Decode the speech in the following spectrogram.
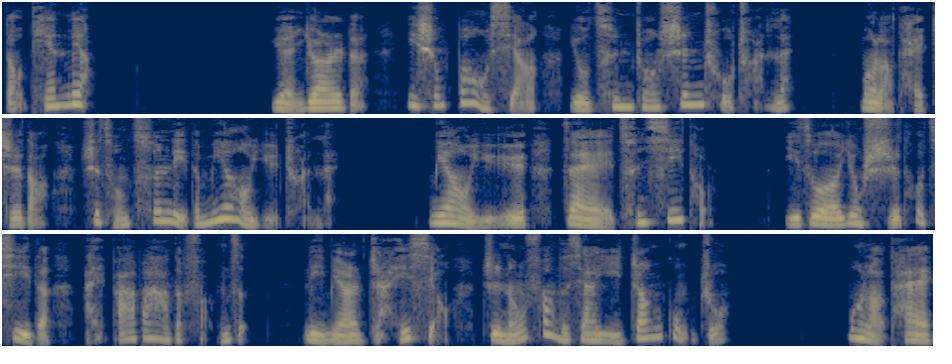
到天亮。远远的一声爆响由村庄深处传来，莫老太知道是从村里的庙宇传来。庙宇在村西头，一座用石头砌的矮巴巴的房子。里面窄小，只能放得下一张供桌。莫老太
